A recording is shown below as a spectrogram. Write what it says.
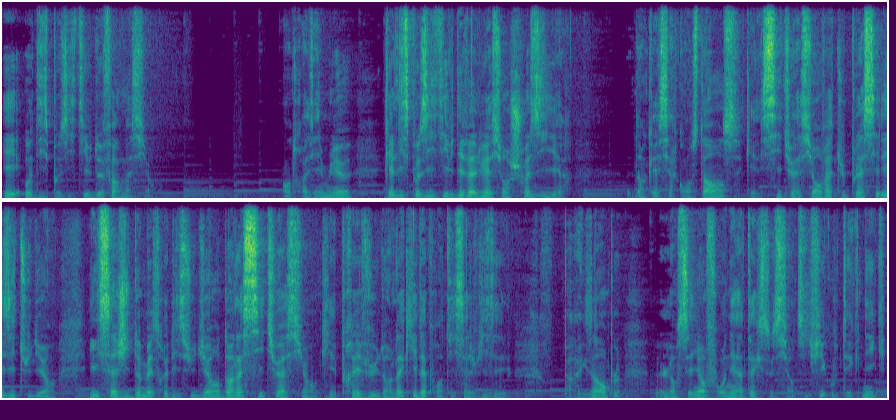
et aux dispositifs de formation. En troisième lieu, quel dispositif d'évaluation choisir? Dans quelles circonstances, quelle situation vas-tu placer les étudiants? Il s'agit de mettre l'étudiant dans la situation qui est prévue dans l'acquis d'apprentissage visé. Par exemple, l'enseignant fournit un texte scientifique ou technique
